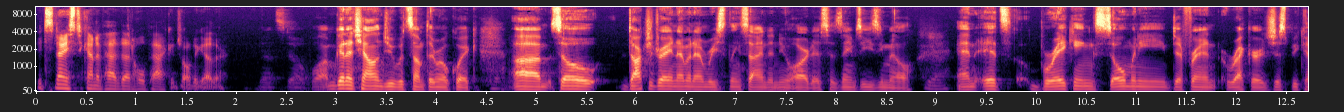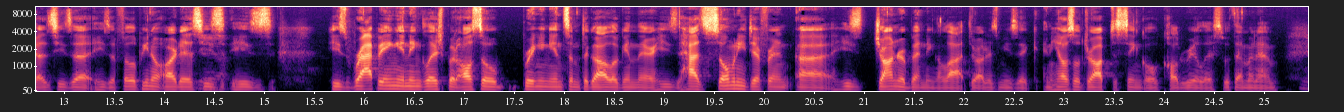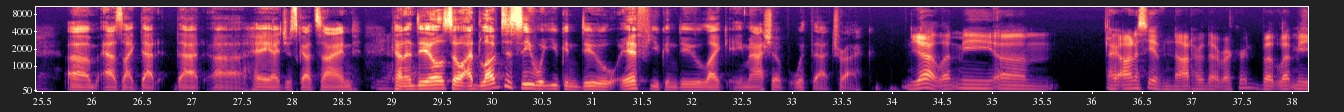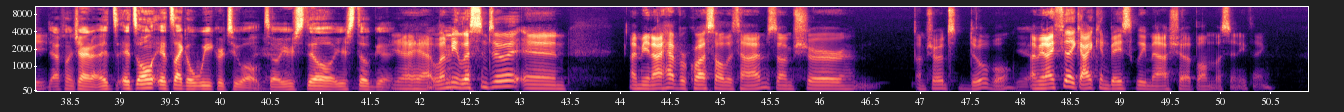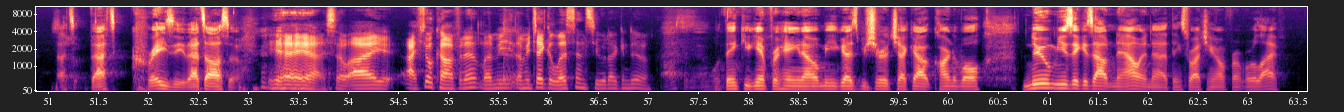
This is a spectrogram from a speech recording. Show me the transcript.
it's nice to kind of have that whole package all together. That's dope. Well, I'm gonna challenge you with something real quick. Um, so Dr. Dre and Eminem recently signed a new artist. His name's Ez Mil, Yeah. and it's breaking so many different records just because he's a he's a Filipino artist. He's he's he's rapping in English, but also bringing in some Tagalog in there. He's has so many different. Uh, he's genre bending a lot throughout his music, and he also dropped a single called "Realest" with Eminem um, as like that that uh, hey, I just got signed Yeah. kind of deal. So I'd love to see what you can do if you can do like a mashup with that track. Yeah, let me. Um, I honestly have not heard that record, but let me. Definitely check it out. It's it's only it's like a week or two old, so you're still you're still good. Yeah, yeah. Let me listen to it, and I mean, I have requests all the time, so I'm sure, I'm sure it's doable. Yeah. I mean, I feel like I can basically mash up almost anything. That's that's crazy. That's awesome. Yeah, yeah. So I, I feel confident. Let me, let me take a listen, see what I can do. Awesome, man. Well, thank you again for hanging out with me. You guys be sure to check out Carneyval. New music is out now, and uh, thanks for watching here on Front Row Live.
